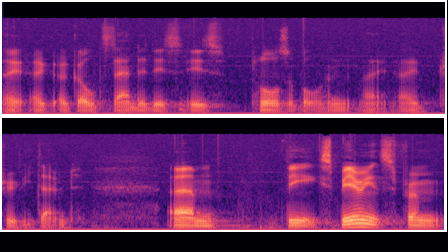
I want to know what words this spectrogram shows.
a, a gold standard is, is plausible, and I, I truly don't. Um, the experience from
